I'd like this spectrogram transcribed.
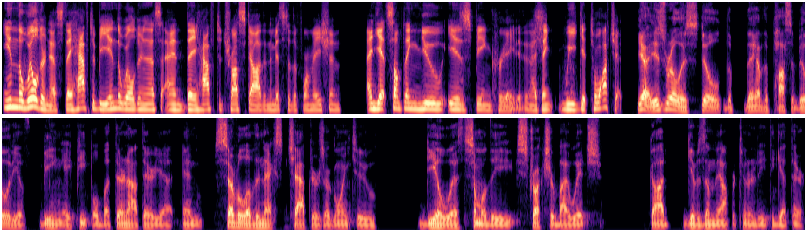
in the wilderness. They have to be in the wilderness and they have to trust God in the midst of the formation and yet something new is being created and i think we get to watch it yeah israel is still the they have the possibility of being a people but they're not there yet and several of the next chapters are going to deal with some of the structure by which god gives them the opportunity to get there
